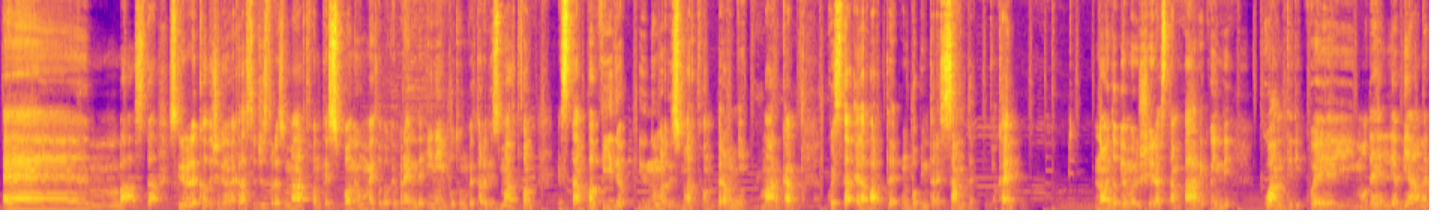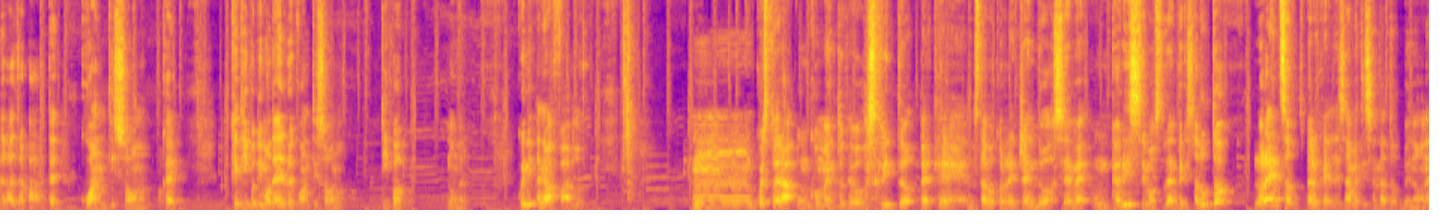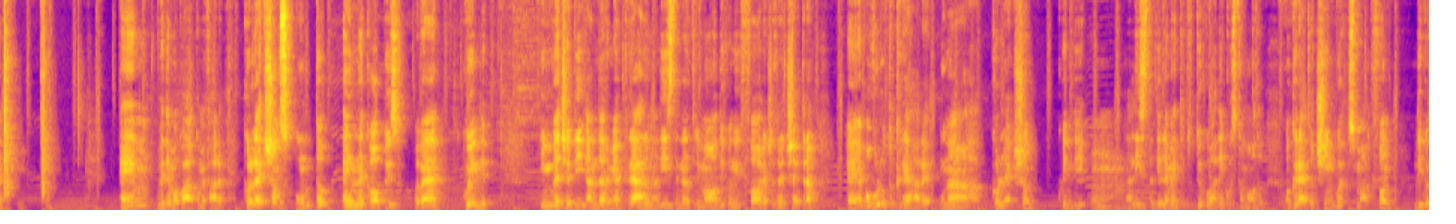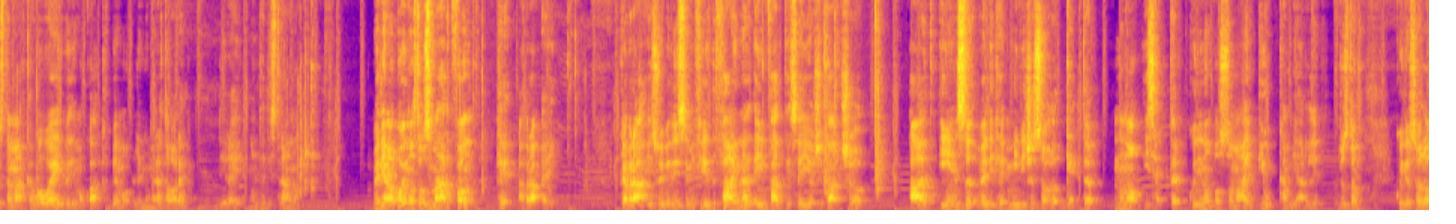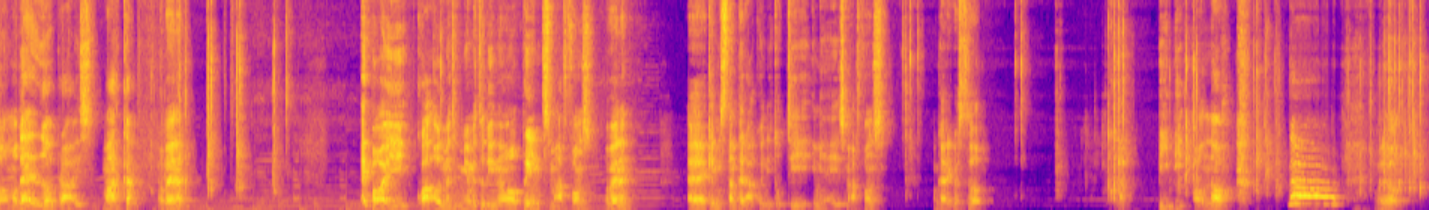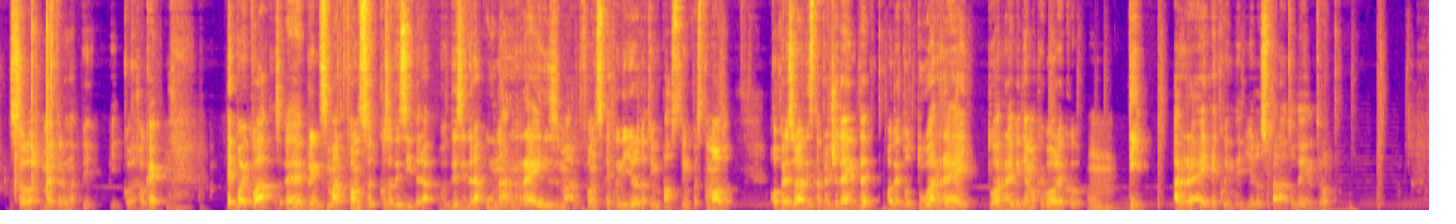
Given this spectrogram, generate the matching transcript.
Ehm, basta. Scrivere il codice di una classe gestore smartphone che espone un metodo che prende in input un vettore di smartphone e stampa a video il numero di smartphone per ogni marca. Questa è la parte un po' più interessante, ok? Noi dobbiamo riuscire a stampare quindi quanti di quei modelli abbiamo e dall'altra parte quanti sono, ok? Che tipo di modello e quanti sono. Tipo, numero. Quindi andiamo a farlo. Mm, questo era un commento che avevo scritto perché lo stavo correggendo assieme a un carissimo studente che saluto, Lorenzo. Spero che l'esame ti sia andato benone. E ehm, vediamo qua come fare. Collections.ncopies, va bene? Quindi invece di andarmi a creare una lista in altri modi con il for eccetera eccetera, eh, ho voluto creare una collection, quindi una lista di elementi tutti uguali in questo modo. Ho creato 5 smartphone di questa marca Huawei, vediamo qua che abbiamo l'enumeratore, direi niente di strano. Vediamo poi il nostro smartphone che avrà, ehi, che avrà i suoi bellissimi field final e infatti se io ci faccio alt ins, vedi che mi dice solo getter, non ho i setter, quindi non posso mai più cambiarli, giusto? Quindi ho solo modello, price, marca, va bene? E poi qua ho il mio metodino print smartphones, va bene? eh, che mi stamperà quindi tutti i miei smartphones. Magari questo... Ah, pipi, oh no! No! Volevo solo mettere una P piccola, ok. E poi qua eh, print smartphones cosa desidera? Desidera un array di smartphones e quindi gliel'ho dato in pasto in questo modo. Ho preso la lista precedente, ho detto to array, to array vediamo che vuole un t array e quindi gliel'ho sparato dentro.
